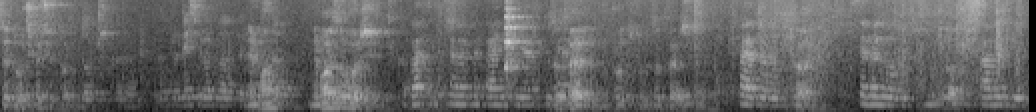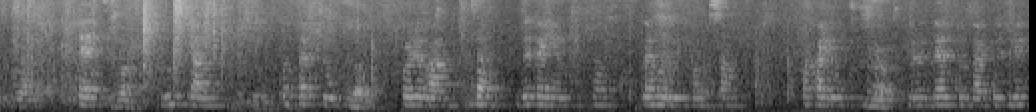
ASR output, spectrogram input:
Це дочка чи хто? Дочка, вже 10 років назад Нема? підписала. Нема зауважень? 27 питання порядку денного. Затвер- Прошу затвердження. Федоров, За. Семенович, Хамедюк, Стець, Лущан, Остапчук, Польова, За. Диканюк, Загоруйко, Пахалюк, Дрозденко, за Кузьмич,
